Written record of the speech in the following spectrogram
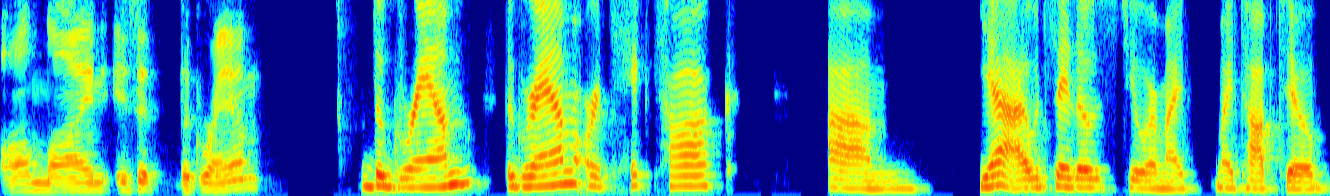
online is it the gram? The gram, the gram, or TikTok. Um, yeah, I would say those two are my my top two.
